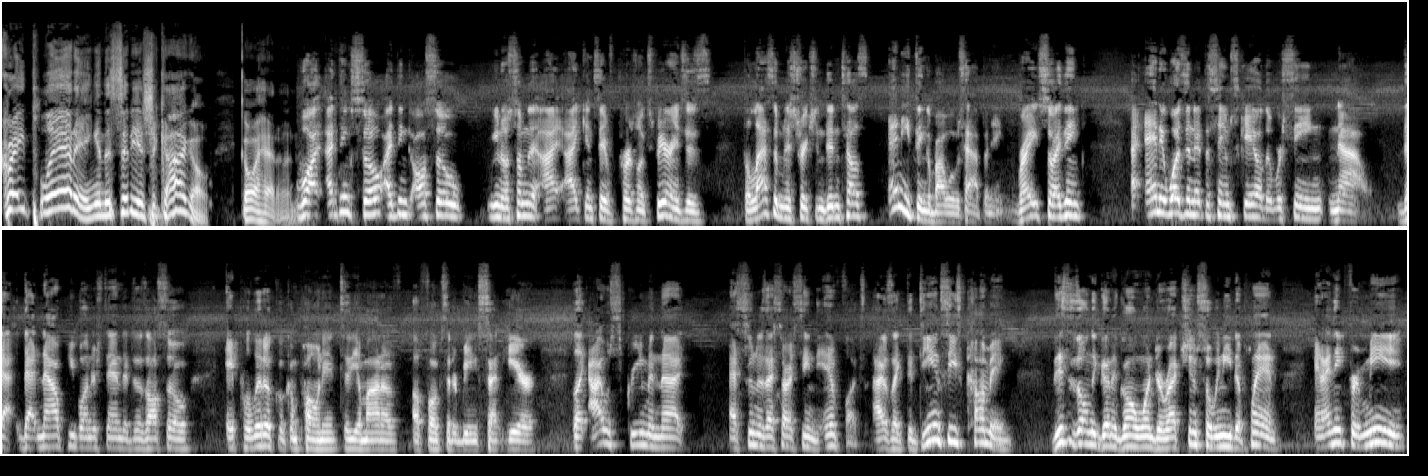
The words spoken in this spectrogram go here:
Great planning in the city of Chicago. Go ahead on. Well, I think so. I think also, you know, something I, I can say from personal experience is the last administration didn't tell us anything about what was happening, right? So I think, and it wasn't at the same scale that we're seeing now. That that now people understand that there's also a political component to the amount of, of folks that are being sent here. Like I was screaming that as soon as I started seeing the influx. I was like, the DNC's coming this is only going to go in one direction, so we need a plan. And I think for me,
